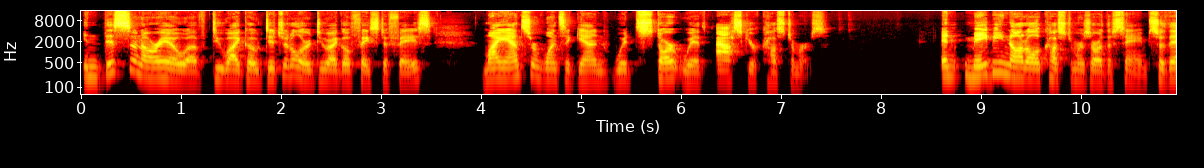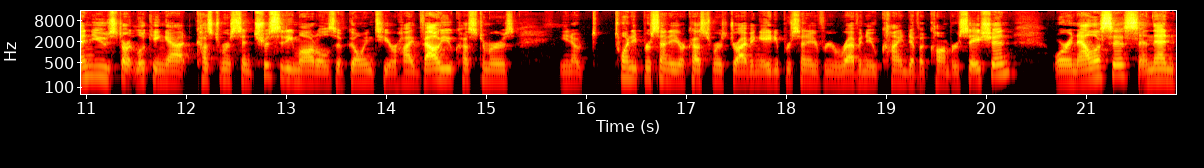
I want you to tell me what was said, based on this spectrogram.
in this scenario of do i go digital or do i go face to face? My answer once again would start with ask your customers and maybe not all customers are the same. So then you start looking at customer centricity models of going to your high value customers, you know, 20% of your customers driving 80% of your revenue kind of a conversation or analysis and then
